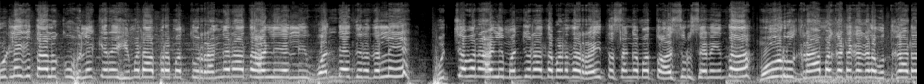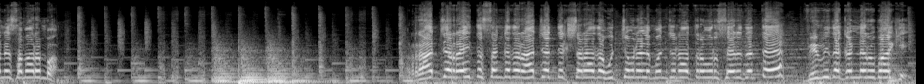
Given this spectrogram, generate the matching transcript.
ಹುಲಿಕೆರೆ, ಹಿಮಡಾಪುರ ಮತ್ತು ರಂಗನಾಥಹಳ್ಳಿಯಲ್ಲಿ ಒಂದೇ ದಿನದಲ್ಲಿ ಹುಚ್ಚವನಹಳ್ಳಿ ಮಂಜುನಾಥ ಬಣದ ರೈತ ಸಂಘ ಮತ್ತು ಹಸಿರು ಸೇನೆಯಿಂದ ಮೂರು ಗ್ರಾಮ ಘಟಕಗಳ ಉದ್ಘಾಟನೆ ಸಮಾರಂಭ. ರಾಜ್ಯ ರೈತ ಸಂಘದ ರಾಜ್ಯಾಧ್ಯಕ್ಷರಾದ ಹುಚ್ಚವನಹಳ್ಳಿ ಮಂಜುನಾಥರವರು ಸೇರಿದಂತೆ ವಿವಿಧ ಗಣ್ಯರು ಭಾಗಿ.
